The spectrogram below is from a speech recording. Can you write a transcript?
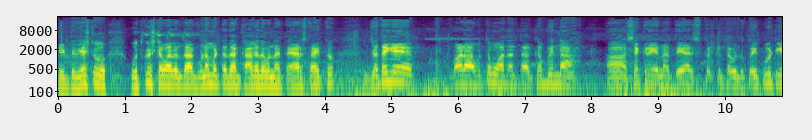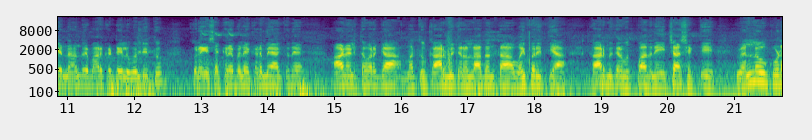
ನೀಡ್ತೇವೆ. ಎಷ್ಟು ಉತ್ಕೃಷ್ಟವಾದಂಥ ಗುಣಮಟ್ಟದ ಕಾಗದವನ್ನು ತಯಾರಿಸ್ತಾ ಇತ್ತು. ಜೊತೆಗೆ ಭಾಳ ಉತ್ತಮವಾದಂಥ ಕಬ್ಬಿನ ಸಕ್ಕರೆಯನ್ನು ತಯಾರಿಸತಕ್ಕಂಥ ಒಂದು ಪೈಪೋಟಿಯನ್ನು ಅಂದರೆ ಮಾರುಕಟ್ಟೆಯಲ್ಲಿ ಹೊಂದಿತ್ತು. ಕೊನೆಗೆ ಸಕ್ಕರೆ ಬೆಲೆ ಕಡಿಮೆ ಆಗ್ತದೆ. ಆಡಳಿತ ವರ್ಗ ಮತ್ತು ಕಾರ್ಮಿಕರಲ್ಲಾದಂಥ ವೈಪರೀತ್ಯ ಕಾರ್ಮಿಕರ ಉತ್ಪಾದನೆ ಇಚ್ಛಾಶಕ್ತಿ ಇವೆಲ್ಲವೂ ಕೂಡ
